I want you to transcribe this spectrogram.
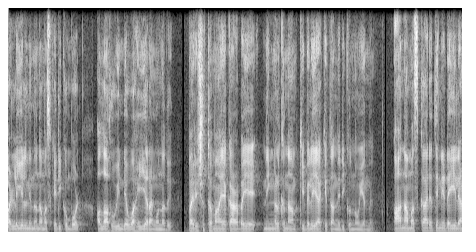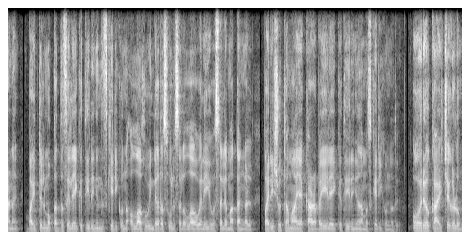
പള്ളിയിൽ നിന്ന് നമസ്കരിക്കുമ്പോൾ അള്ളാഹുവിന്റെ വഹിയിറങ്ങുന്നത് പരിശുദ്ധമായ കഴബയെ നിങ്ങൾക്ക് നാം കിബിലയാക്കി തന്നിരിക്കുന്നു എന്ന്. ആ നമസ്കാരത്തിനിടയിലാണ് ബൈത്തുൽ മുഖദ്സിലേക്ക് തിരിഞ്ഞു നിസ്കരിക്കുന്ന അള്ളാഹുവിന്റെ റസൂൽ സലല്ലാഹു അലൈഹി വസല്ലമ തങ്ങൾ പരിശുദ്ധമായ കഴബയിലേക്ക് തിരിഞ്ഞു നമസ്കരിക്കുന്നത്. ഓരോ കാഴ്ചകളും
